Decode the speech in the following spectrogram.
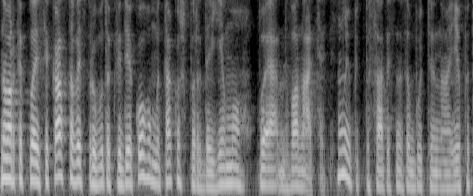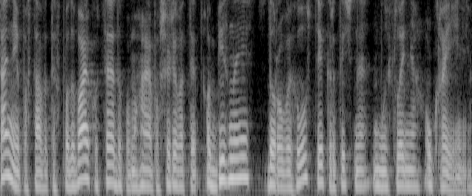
На маркетплейсі Каста, весь прибуток від якого ми також передаємо Б12. Ну і підписатись не забудьте на є питання і поставити вподобайку. Це допомагає поширювати обізнаність, здоровий глузд і критичне мислення Україні.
